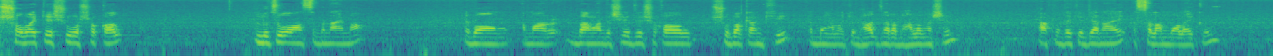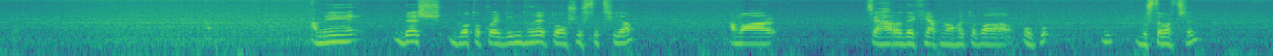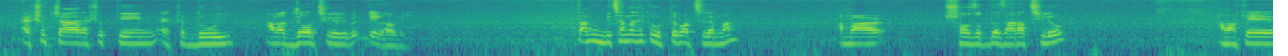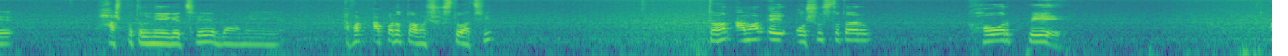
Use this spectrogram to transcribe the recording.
সবাইকে শুভ সকাল। লুচু নাইমা এবং আমার বাংলাদেশের যে সকল শুভাকাঙ্ক্ষী এবং আমাকে যারা ভালোবাসেন, আপনাদেরকে জানাই আসসালামু আলাইকুম। আমি বেশ গত কয়েকদিন ধরে একটু অসুস্থ ছিলাম। আমার চেহারা দেখে আপনারা হয়তো বা বুঝতে পারছেন। একশো চার, একশো তিন, একশো দুই, আমার জ্বর ছিল এই- এইভাবে তা আমি বিছানা থেকে উঠতে পারছিলাম না। আমার সহযোদ্ধা যারা ছিল, আমাকে হাসপাতাল নিয়ে গেছে এবং আমি এখন আপাতত আমি সুস্থ আছি। তখন আমার এই অসুস্থতার খবর পেয়ে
